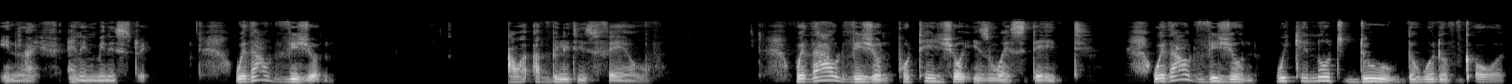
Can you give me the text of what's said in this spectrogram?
in life and in ministry. Without vision, our abilities fail. Without vision, potential is wasted. Without vision, we cannot do the word of God.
